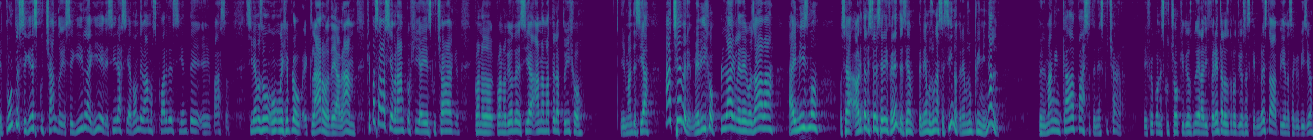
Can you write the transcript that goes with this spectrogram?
el punto es seguir escuchando y seguir la guía y decir hacia dónde vamos, cuál es el siguiente eh, paso. Si vemos un, ejemplo eh, claro de Abraham, ¿qué pasaba si Abraham cogía y escuchaba cuando, cuando Dios le decía, Ana, mátela a tu hijo? Y el man decía, ah, chévere, me dijo, plag, le degozaba ahí mismo. O sea, ahorita la historia sería diferente. Teníamos un asesino, teníamos un criminal. Pero el man en cada paso tenía que escuchar. Y fue cuando escuchó que Dios no era diferente a los otros dioses, que no estaba pidiendo sacrificio,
